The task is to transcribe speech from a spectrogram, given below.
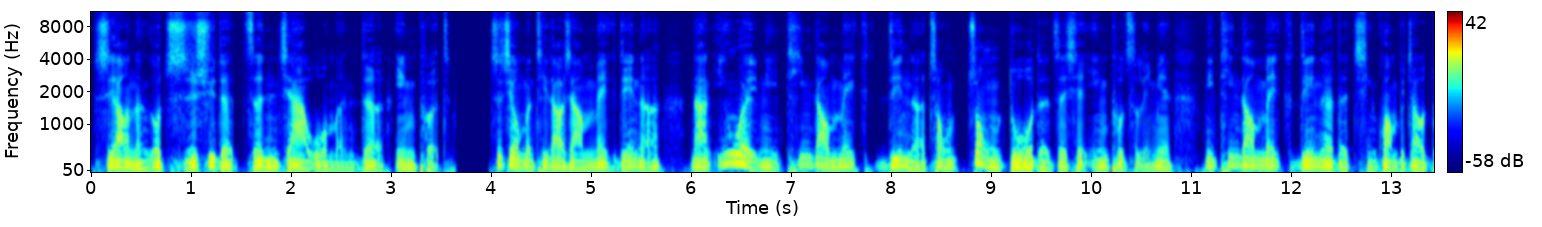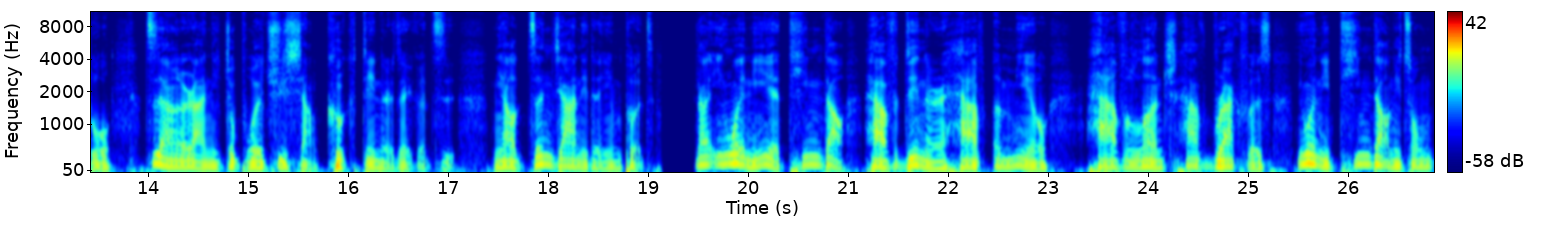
是要能够持续的增加我们的 input。之前我们提到像 make dinner，那因为你听到 make dinner，从众多的这些 inputs 里面，你听到 make dinner 的情况比较多，自然而然你就不会去想 cook dinner 这个字，你要增加你的 input。那因为你也听到 have dinner, have a meal, have lunch, have breakfast，因为你听到你从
